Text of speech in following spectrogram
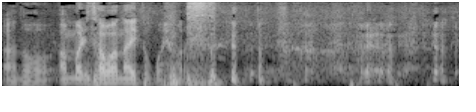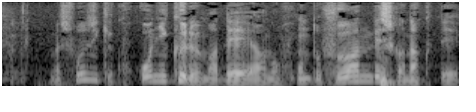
あのあんまり差はないと思います。正直ここに来るまであの本当不安でしかなくて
